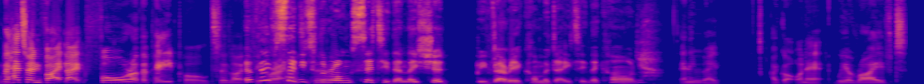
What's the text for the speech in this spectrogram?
they had to invite like four other people to like. If they've sent you to do the it. wrong city, then they should be very accommodating. They can't. anyway, I got on it. We arrived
